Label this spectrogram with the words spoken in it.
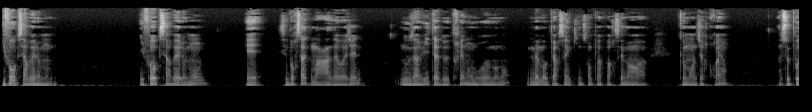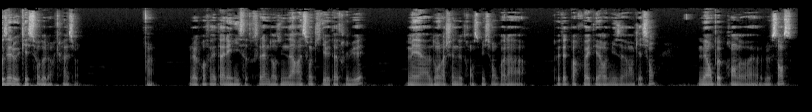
Il faut observer le monde. Il faut observer le monde, et c'est pour ça que Marazawajel nous invite à de très nombreux moments, même aux personnes qui ne sont pas forcément, euh, comment dire, croyants, à se poser la question de leur création. Le prophète alayhi salam dans une narration qui lui est attribuée, mais euh, dont la chaîne de transmission, voilà, peut-être parfois été remise en question, mais on peut prendre euh, le sens,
